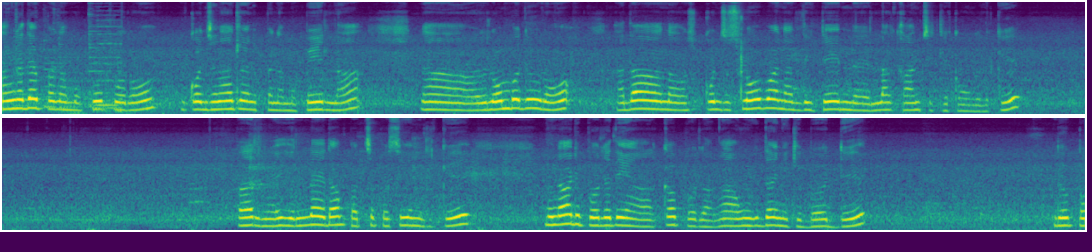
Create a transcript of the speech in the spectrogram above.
அங்கே தான் இப்போ நம்ம போக போகிறோம் கொஞ்ச நேரத்தில் இப்போ நம்ம போயிடலாம். நான் ரொம்ப தூரம். அதான் நான் கொஞ்சம் ஸ்லோவாக நடந்துக்கிட்டே இந்த எல்லாம் காமிச்சிட்ருக்கேன் உங்களுக்கு. பாருங்க எல்லா இடம் பச்சை பசேன்னு இருக்குது முன்னாடி போகிறது என் அக்கா போடுறாங்க. அவங்களுக்கு தான் இன்றைக்கி பர்த்டே இதோ இப்போ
